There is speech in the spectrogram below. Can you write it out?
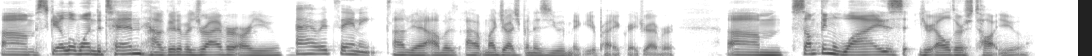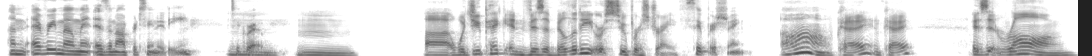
Um, scale of one to ten, how good of a driver are you? I would say an eight. Um, yeah, I was. Uh, my judgment is you would make you're probably a great driver. Um, something wise your elders taught you. Um, every moment is an opportunity to mm, grow. Mm. Uh, would you pick invisibility or super strength? Super strength. Oh, okay, okay. Is it wrong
